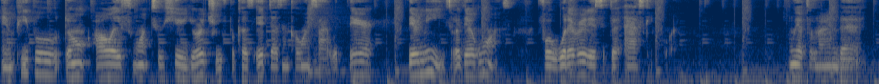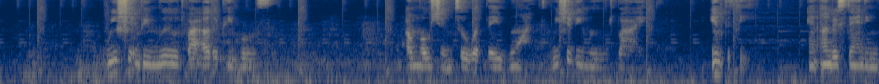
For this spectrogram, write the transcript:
And people don't always want to hear your truth because it doesn't coincide with their their needs or their wants for whatever it is that they're asking for. We have to learn that we shouldn't be moved by other people's emotion to what they want. We should be moved by empathy and understanding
